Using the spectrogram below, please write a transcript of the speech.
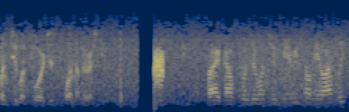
One two one four, just one other rescue. Firecom 4012, can you retell me alarm, please?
